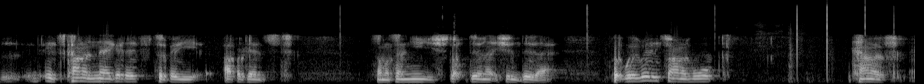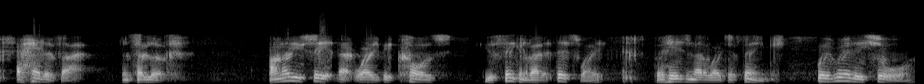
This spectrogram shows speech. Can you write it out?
It's kind of negative to be up against someone saying you stop doing that, you shouldn't do that. But we're really trying to walk kind of ahead of that and say, look, I know you see it that way because you're thinking about it this way, but here's another way to think. We're really sure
